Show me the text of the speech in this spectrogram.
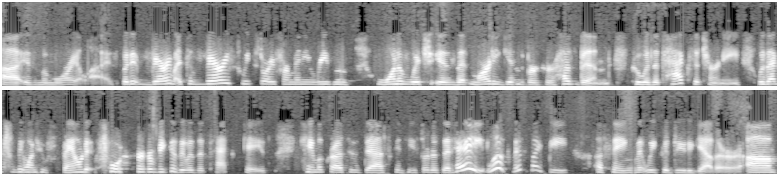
uh, is memorialized, but it very it's a very sweet story for many reasons. One of which is that Marty Ginsburg, her husband, who was a tax attorney, was actually the one who found it for her because it was a tax case. Came across his desk, and he sort of said, "Hey, look, this might be." A thing that we could do together. Um,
